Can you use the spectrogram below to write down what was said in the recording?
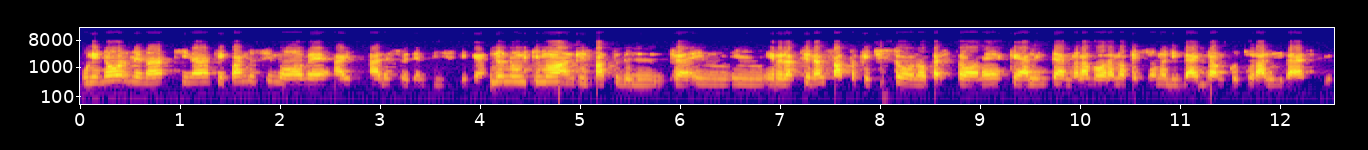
un'enorme macchina che quando si muove ha, ha, le sue tempistiche. Non ultimo anche il fatto del, cioè in, in, in, relazione al fatto che ci sono persone che all'interno lavorano che sono di background culturali diversi.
